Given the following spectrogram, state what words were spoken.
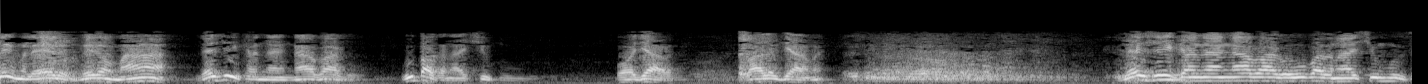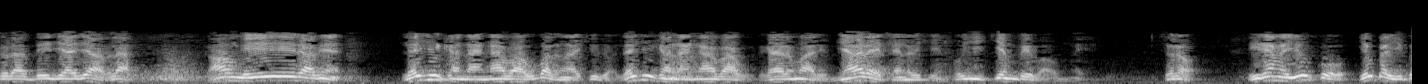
လိမ့်မလဲလို့မေးတော့မှလက်ရှိခန္ဓာ၅ပါးကိုဝိပဿနာရှုမှုပေါ်ကြဘာလို့ကြမလဲလက်ရှိခန္ဓာ၅ပါးကိုဝိပဿနာရှုမှုဆိုတာသိကြကြဗလားကောင်းပြီဒါဖြင့်လက်ရှိခန္ဓာ၅ပါးဥပဒနာရှုတော့လက်ရှိခန္ဓာ၅ပါးကိုဒကာဓမ္မတွေများတဲ့ထင်လို့ရှိရင်ဘုန်းကြီးကျင့်ပေးပါဦးမယ်ဆိုတော့ ဒီထဲမှာယုတ်ကိုယုတ်ကယူပ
